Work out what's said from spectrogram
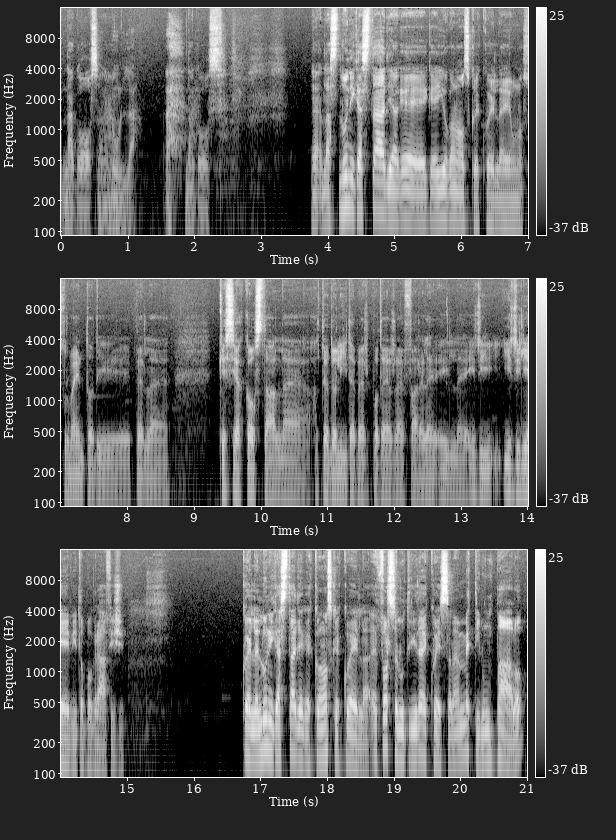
una cosa nulla una cosa. Eh, la, l'unica stadia che, che, io conosco è quella, è uno strumento di, le, che si accosta al, al, teodolite per poter fare le, il, i, i, rilievi topografici. Quella è l'unica stadia che conosco, è quella. E forse l'utilità è questa: la metti in un palo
